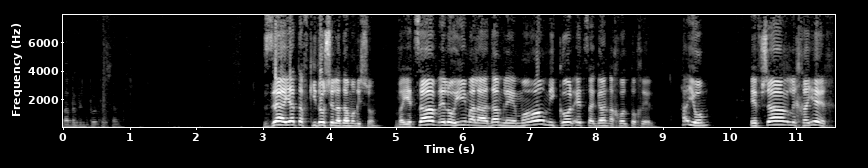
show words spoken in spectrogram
בבא בן בוטה שם. זה היה תפקידו של אדם הראשון. ויצב אלוהים על האדם לאמור מכל עץ הגן אכול תאכל. היום אפשר לחייך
